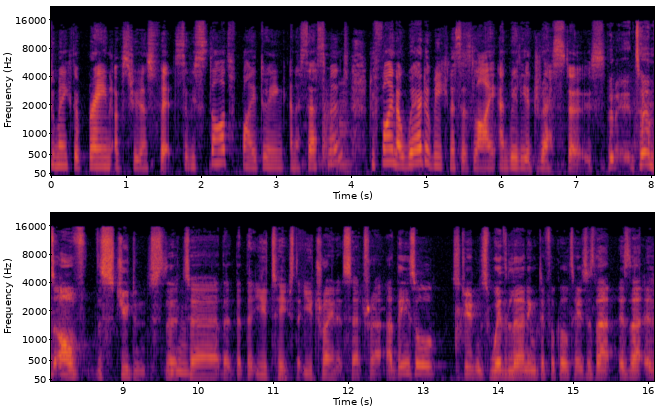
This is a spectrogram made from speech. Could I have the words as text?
to make the brain of students fit. So we start by doing an assessment to find out where the weaknesses lie and really address those. But in terms of the students that, uh, that, that, that you teach, that you train, etc., are these all students with learning difficulties? Is that, is that, is,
